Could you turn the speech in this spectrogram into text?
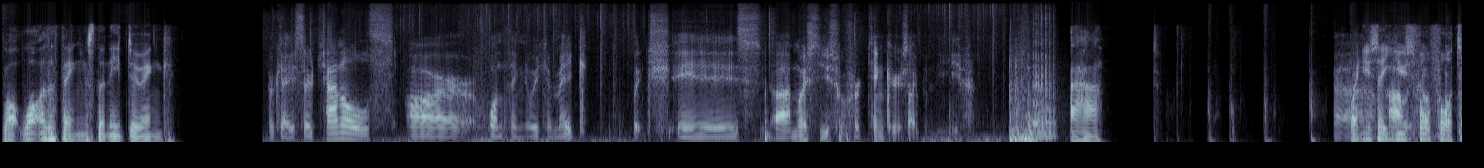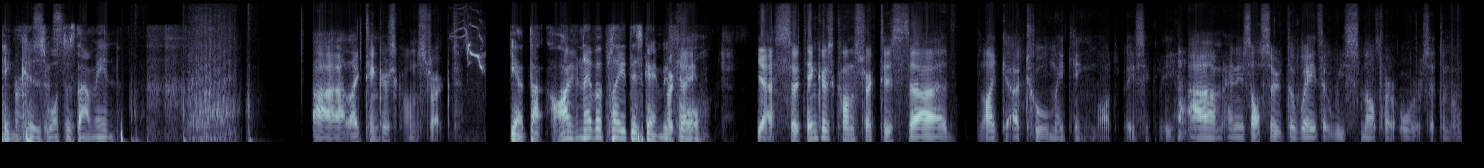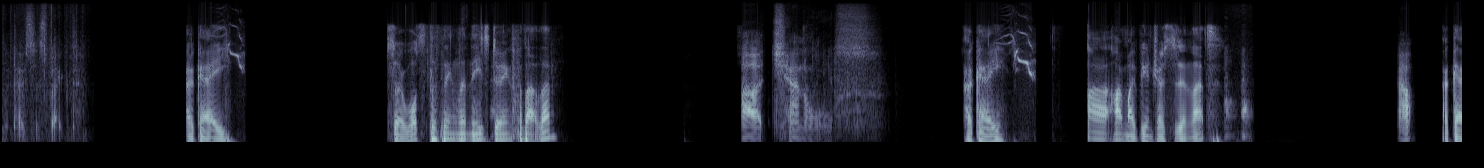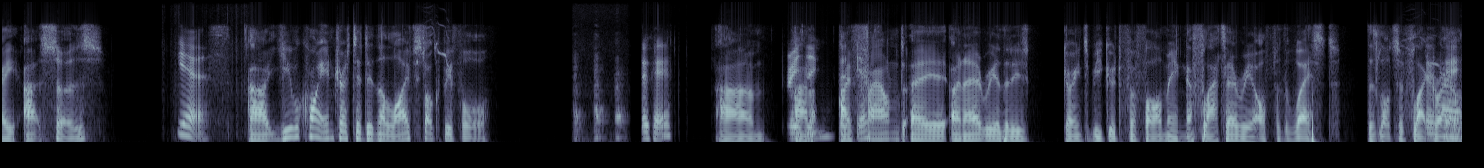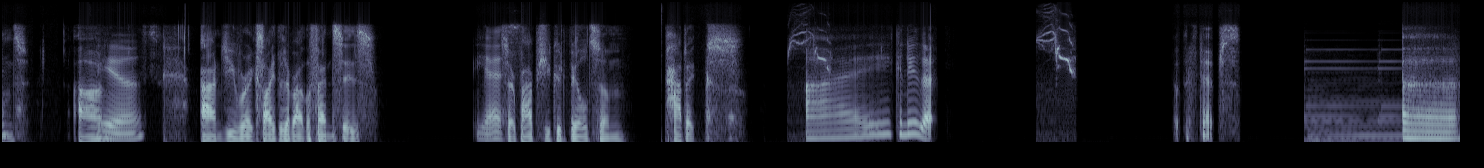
What What are the things that need doing? Okay, so channels are one thing that we can make, which is uh, most useful for tinkers, I believe. Uh huh. When you Uh, say ah, useful for tinkers, what does that mean? Uh, like Tinker's Construct. Yeah, that I've never played this game before. Okay. Yes, so Tinker's Construct is uh, like a tool making mod, basically. Um, and it's also the way that we smelt our ores at the moment, I suspect. Okay. So what's the thing that needs doing for that then? Uh, channels. Okay. Uh, I might be interested in that. Yeah. Okay. Uh, Suz, Yes. uh, you were quite interested in the livestock before. Okay. Um, Grazing. I but yes. found a an area that is going to be good for farming, a flat area off to the west. There's lots of flat Okay. ground. Um, yes. And you were excited about the fences, Yes. so perhaps you could build some paddocks. I can do that. Got the steps. Uh.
